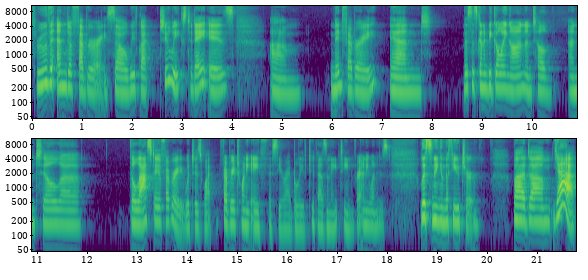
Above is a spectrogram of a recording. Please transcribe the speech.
through the end of February. So we've got two weeks. Today is um, mid February, and this is going to be going on until until uh, the last day of February, which is what February 28th this year, I believe, 2018. For anyone who's listening in the future. But um, yeah,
